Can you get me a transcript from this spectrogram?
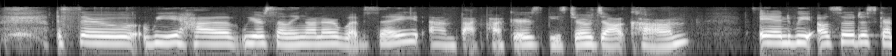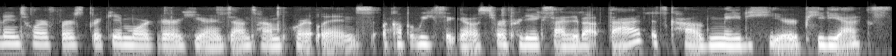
so we have we are selling on our website, um, backpackersbistro.com, And we also just got into our first brick and mortar here in downtown Portland a couple weeks ago. So we're pretty excited about that. It's called Made Here PDX.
